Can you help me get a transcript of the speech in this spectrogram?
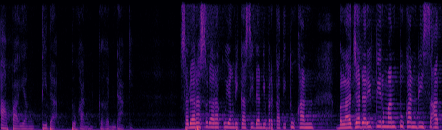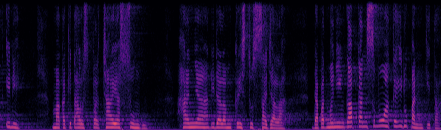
apa yang tidak Tuhan kehendaki. Saudara-saudaraku yang dikasih dan diberkati Tuhan, belajar dari firman Tuhan di saat ini, maka kita harus percaya sungguh hanya di dalam Kristus sajalah dapat menyingkapkan semua kehidupan kita.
